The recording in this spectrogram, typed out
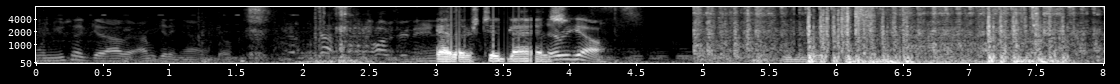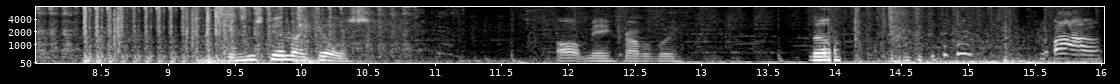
When you said get out of there, I'm getting out, bro. Yeah, there's two guys. There we go. So who's stealing my kills? Oh, me, probably. No. Ah!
